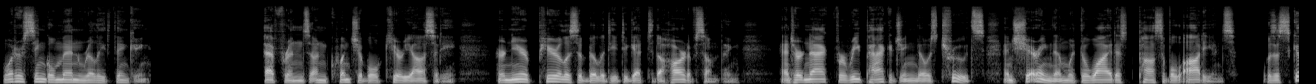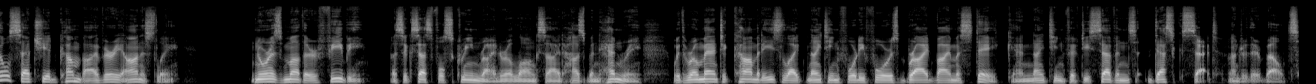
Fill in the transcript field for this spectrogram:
What are single men really thinking? Ephron's unquenchable curiosity, her near peerless ability to get to the heart of something, and her knack for repackaging those truths and sharing them with the widest possible audience was a skill set she had come by very honestly. Nora's mother, Phoebe, a successful screenwriter alongside husband Henry, with romantic comedies like 1944's Bride by Mistake and 1957's Desk Set under their belts,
